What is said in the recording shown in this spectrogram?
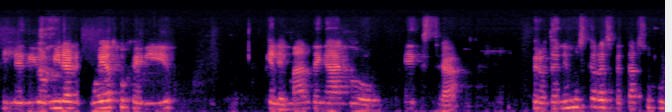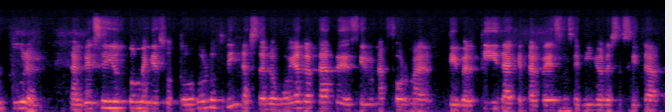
Y le digo, mira, les voy a sugerir que le manden algo extra, pero tenemos que respetar su cultura Tal vez ellos comen eso todos los días. Se lo voy a tratar de decir de una forma divertida, que tal vez ese niño necesita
